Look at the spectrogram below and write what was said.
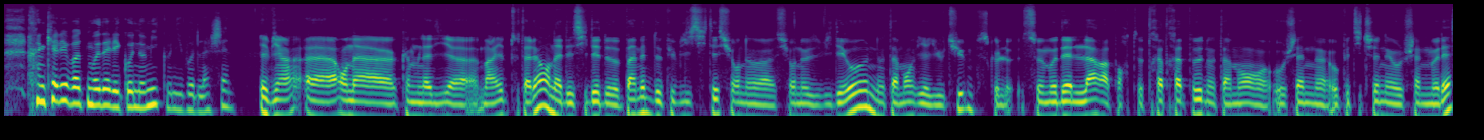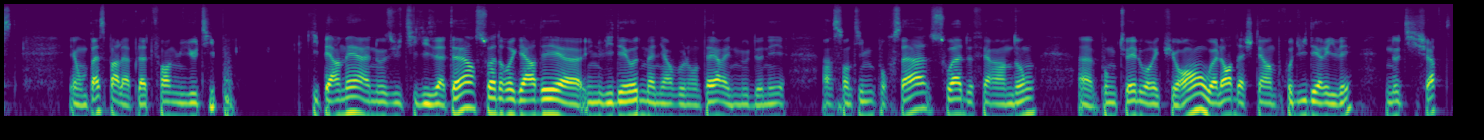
Quel est votre modèle économique au niveau de la chaîne Eh bien, euh, on a, comme l'a dit euh, Mariette tout à l'heure, on a décidé de ne pas mettre de publicité sur nos, sur nos vidéos, notamment via YouTube, parce que ce modèle-là rapporte très très peu, notamment aux, chaînes, aux petites chaînes et aux chaînes modestes. Et on passe par la plateforme Utip, qui permet à nos utilisateurs soit de regarder une vidéo de manière volontaire et de nous donner un centime pour ça, soit de faire un don euh, ponctuel ou récurrent, ou alors d'acheter un produit dérivé, nos t-shirts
